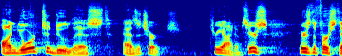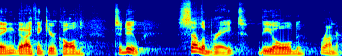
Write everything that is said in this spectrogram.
on your to do list as a church. Three items. Here's, here's the first thing that I think you're called to do celebrate the old runner.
